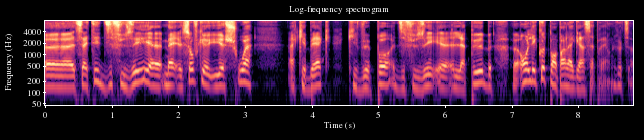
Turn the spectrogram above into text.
Euh, ça a été diffusé, euh, mais sauf qu'il y a choix à Québec qui veut pas diffuser la pub. on l'écoute, puis on parle à Gas après. On écoute ça.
